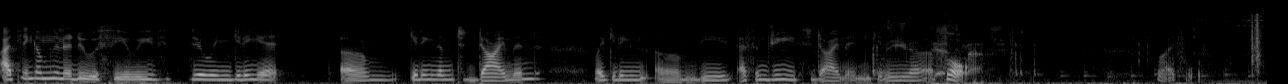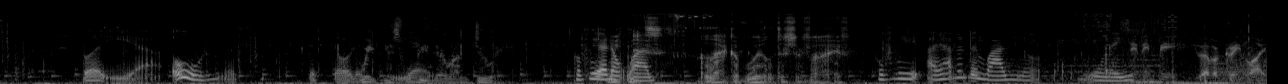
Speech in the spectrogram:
I think I'm gonna do a series doing getting it, um, getting them to diamond, like getting um, the SMGs to diamond, getting the assault rifles. But yeah, oh, this just started. Weakness yeah. will be their undoing. Hopefully I don't lag. A lack of will to survive. Hopefully I haven't been lagging all morning. CDP, you have a green light.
